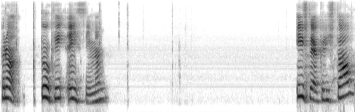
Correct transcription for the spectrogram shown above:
Pronto. Estou aqui em cima. Isto é cristal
